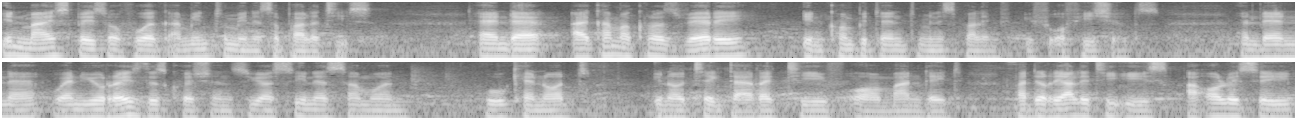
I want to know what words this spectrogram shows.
in my space of work I'm into municipalities, and uh, I come across very incompetent municipal inf- officials. And then uh, when you raise these questions, you are seen as someone who cannot, you know, take directive or mandate. But the reality is, I always say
